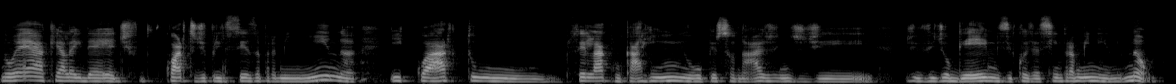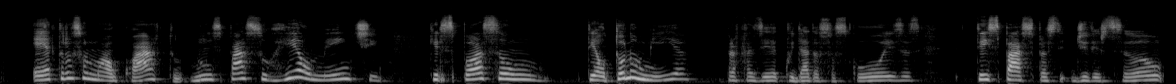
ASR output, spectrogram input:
Não é aquela ideia de quarto de princesa para menina e quarto, sei lá, com carrinho ou personagens de, de videogames e coisa assim para menino. Não. É transformar o quarto num espaço realmente que eles possam ter autonomia para fazer cuidar das suas coisas, ter espaço para diversão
